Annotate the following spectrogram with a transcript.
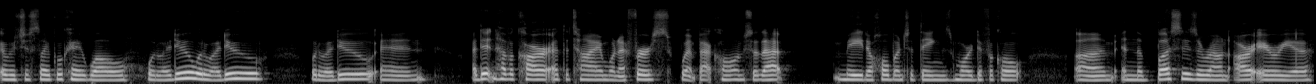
it was just like, okay, well, what do I do? What do I do? What do I do? And I didn't have a car at the time when I first went back home, so that made a whole bunch of things more difficult um, and the buses around our area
